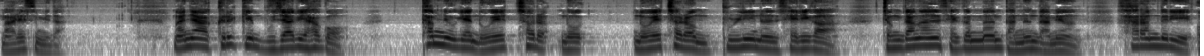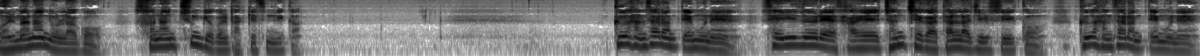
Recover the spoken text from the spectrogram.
말했습니다. 만약 그렇게 무자비하고 탐욕의 노예처럼, 노, 노예처럼 불리는 세리가 정당한 세금만 받는다면 사람들이 얼마나 놀라고 선한 충격을 받겠습니까? 그 한 사람 때문에 세리들의 사회 전체가 달라질 수 있고 그 한 사람 때문에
